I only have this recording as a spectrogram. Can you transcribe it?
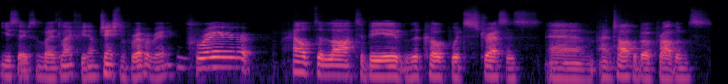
you save somebody's life, you know, change them forever, really. Prayer helped a lot to be able to cope with stresses um, and talk about problems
